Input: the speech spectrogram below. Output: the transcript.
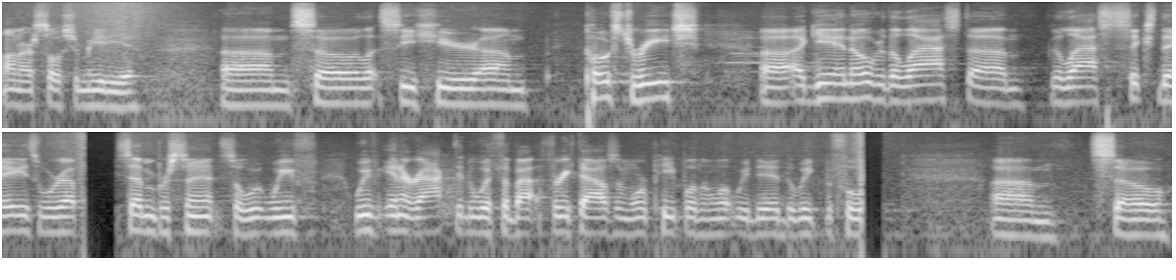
on our social media. Um, so let's see here. Um, post reach, uh, again, over the last, um, the last six days, we're up 7%. So we've, we've interacted with about 3,000 more people than what we did the week before. Um, so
